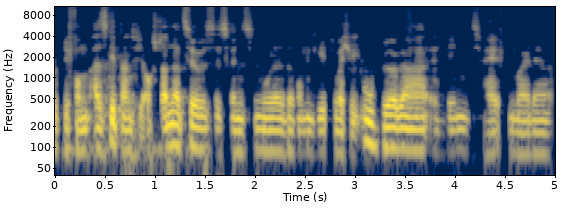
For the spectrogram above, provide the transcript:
wirklich vom, also es gibt natürlich auch Standardservices, wenn es nur darum geht, zum Beispiel EU-Bürger, äh, denen zu helfen bei der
